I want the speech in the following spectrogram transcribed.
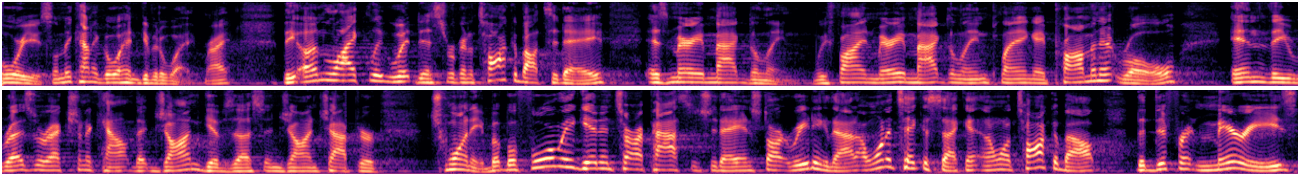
for you. So let me kind of go ahead and give it away, right? The unlikely witness we're going to talk about today is Mary Magdalene. We find Mary Magdalene playing a prominent role in the resurrection account that John gives us in John chapter 20. But before we get into our passage today and start reading that, I want to take a second and I want to talk about the different Marys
